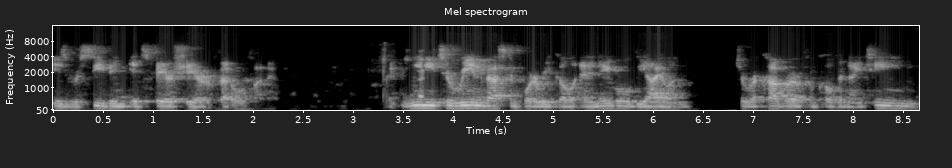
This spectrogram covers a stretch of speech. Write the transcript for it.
is receiving its fair share of federal funding. Right? We need to reinvest in Puerto Rico and enable the island to recover from COVID 19,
